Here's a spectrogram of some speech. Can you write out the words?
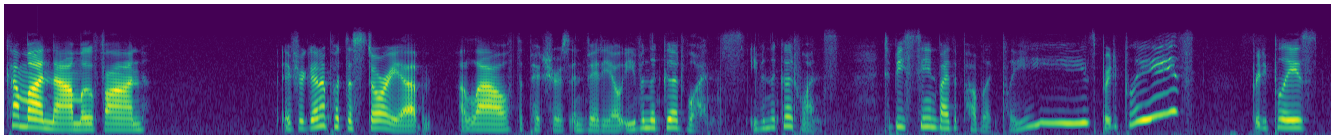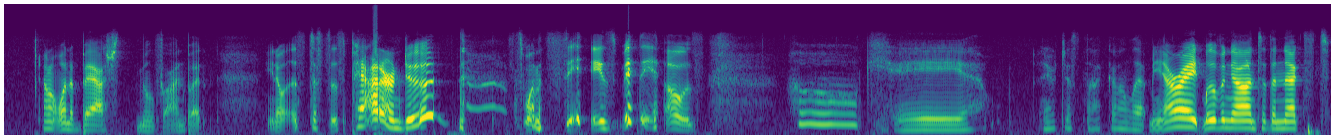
Come on now, MUFON. If you're to put the story up, allow the pictures and video, even the good ones, even the good ones, to be seen by the public. Please, pretty please, pretty please. I don't want to bash MUFON, but you know, it's just this pattern, dude. I just want to see these videos. Okay. They're just not going to let me. All right, moving on to the next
